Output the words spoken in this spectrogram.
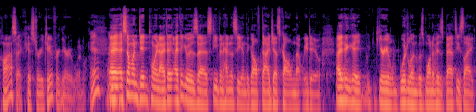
classic history too for Gary Woodland. Yeah, Uh, as someone did point, out, I think I think it was uh, Stephen Hennessy in the Golf Digest column that we do. I think that Gary Woodland was one of his bets. He's like,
